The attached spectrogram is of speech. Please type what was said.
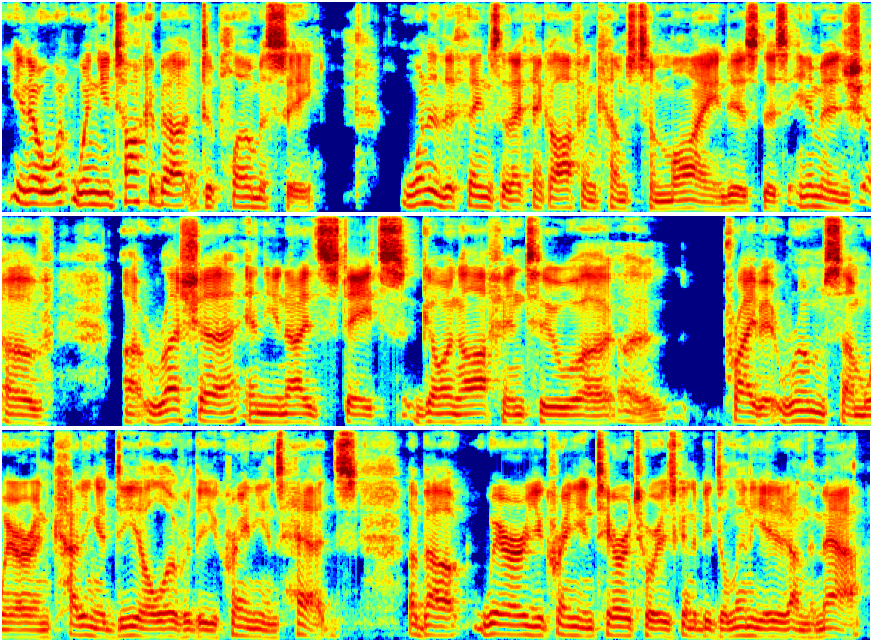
you know, when you talk about diplomacy, one of the things that I think often comes to mind is this image of uh, Russia and the United States going off into a, a private room somewhere and cutting a deal over the Ukrainians' heads about where Ukrainian territory is going to be delineated on the map,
